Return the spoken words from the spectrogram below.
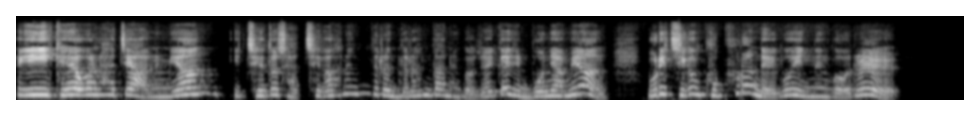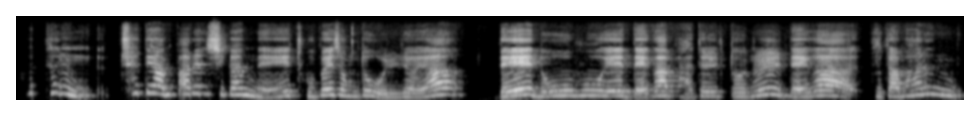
이 개혁을 하지 않으면 이 제도 자체가 흔들흔들 한다는 거죠. 그러니까 뭐냐면 우리 지금 9% 내고 있는 거를 하여튼 최대한 빠른 시간 내에 두 배 정도 올려야 내 노후에 내가 받을 돈을 내가 부담하는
